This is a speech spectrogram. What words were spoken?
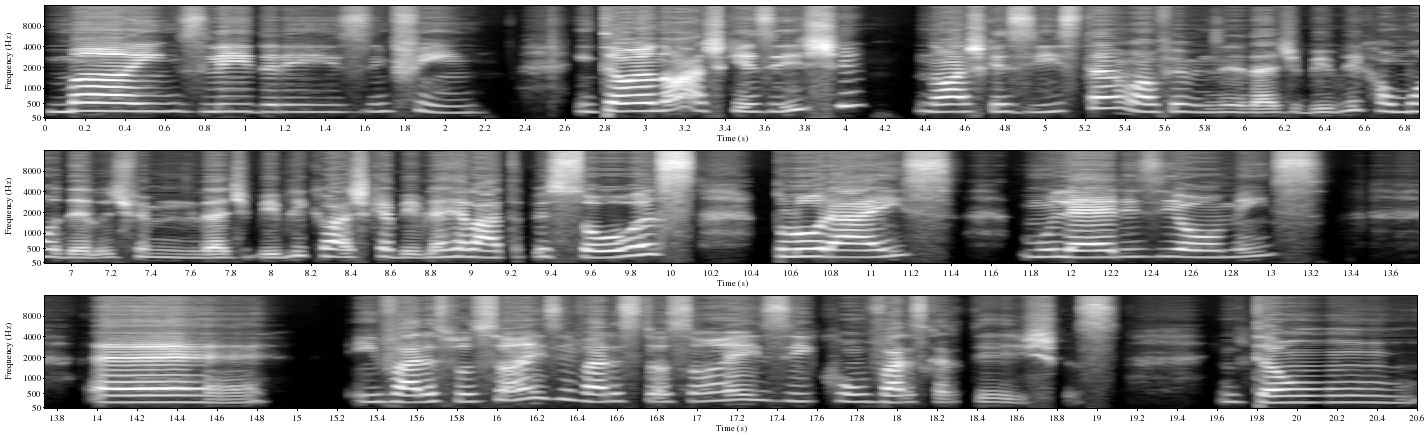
mães, líderes, enfim. Então eu não acho que existe, não acho que exista uma feminilidade bíblica, um modelo de feminilidade bíblica. Eu acho que a Bíblia relata pessoas plurais, mulheres e homens. É, em várias posições, em várias situações e com várias características. Então,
